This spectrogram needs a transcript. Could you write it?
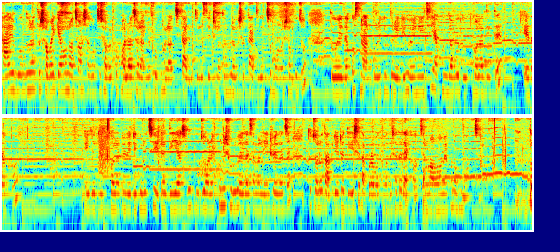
হাই বন্ধুরা, তো সবাই কেমন আছো? আশা করছি সবাই খুব ভালো আছো আর আমি খুব ভালো আছি। আজকে চলে এসেছি একটি নতুন ব্লগের সাথে। আজকে হচ্ছে মনসা পুজো। তো এই দেখো, স্নান করে কিন্তু রেডি হয়ে নিয়েছি। এখন যাব দুধ কলা দিতে। এ দেখো, এই যে দুধ কলাটা রেডি করেছি, এটা দিয়ে আসব। পুজো অনেকক্ষণই শুরু হয়ে গেছে, আমার লেট হয়ে গেছে। তো চলো তাড়াতাড়ি এটা দিয়ে এসে তারপর আবার তোমাদের সাথে দেখা হচ্ছে। আর মাম্মাম এখনও ঘুমাচ্ছে। তো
